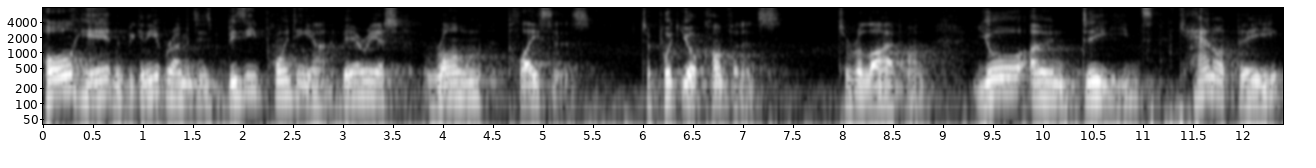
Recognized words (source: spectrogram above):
Paul, here in the beginning of Romans, is busy pointing out various wrong places to put your confidence, to rely upon. Your own deeds cannot be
